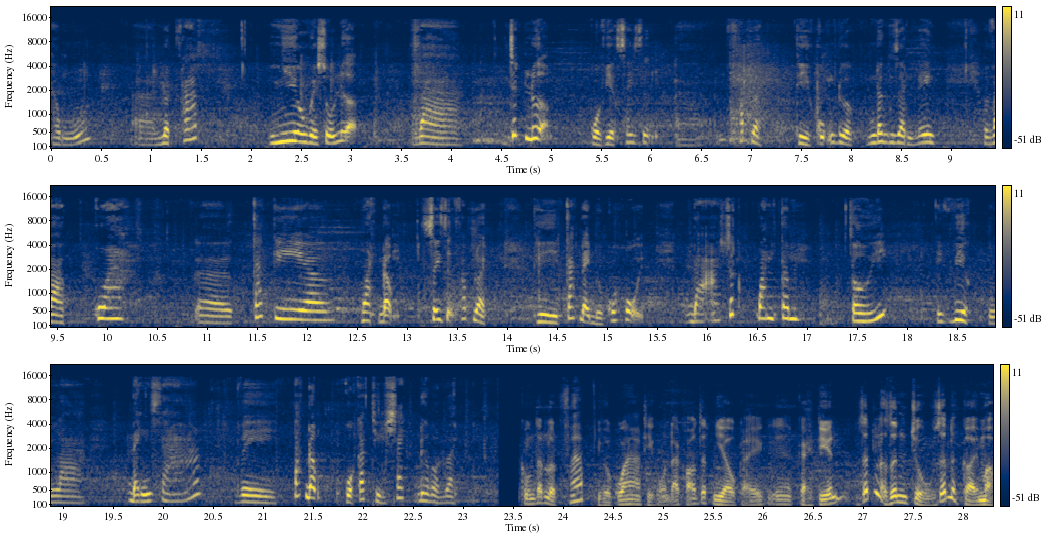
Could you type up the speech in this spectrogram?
thống uh, luật pháp nhiều về số lượng và chất lượng của việc xây dựng uh, pháp luật thì cũng được nâng dần lên và qua uh, các cái uh, hoạt động xây dựng pháp luật thì các đại biểu quốc hội đã rất quan tâm tới cái việc là đánh giá về tác động của các chính sách đưa vào luật. Công tác luật pháp vừa qua thì cũng đã có rất nhiều cái cải tiến rất là dân chủ rất là cởi mở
